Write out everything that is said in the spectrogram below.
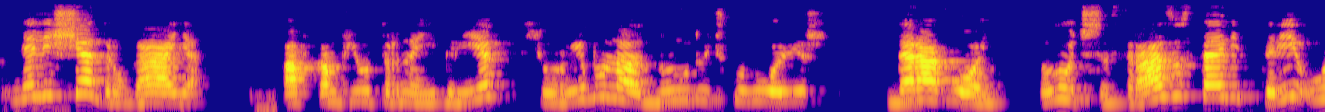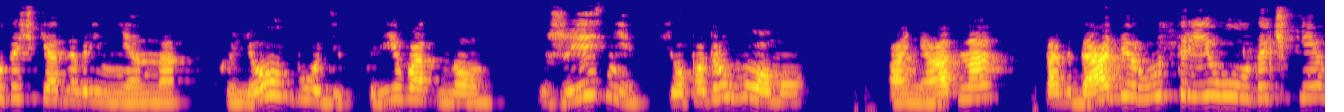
для леща другая. А в компьютерной игре всю рыбу на одну удочку ловишь. Дорогой, лучше сразу ставить три удочки одновременно. Клев будет три в одном. В жизни все по-другому. Понятно? Тогда беру три удочки.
